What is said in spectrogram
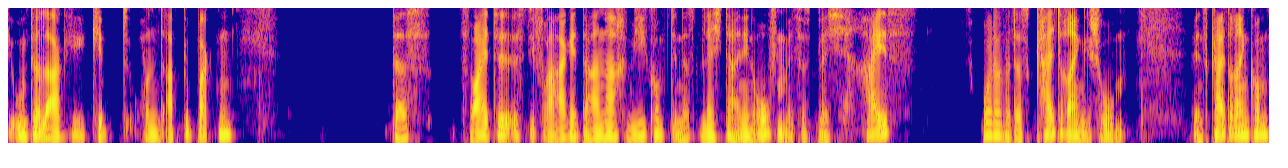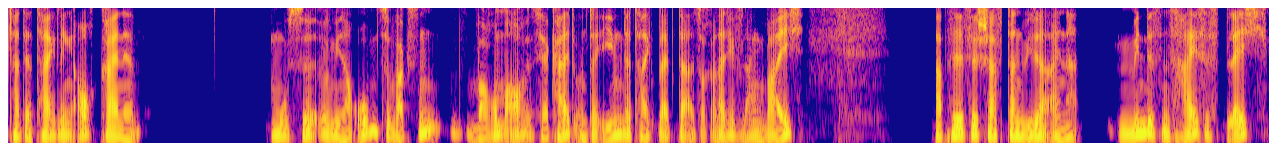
die Unterlage gekippt und abgebacken. Das zweite ist die Frage danach, wie kommt denn das Blech da in den Ofen? Ist das Blech heiß oder wird das kalt reingeschoben? Wenn es kalt reinkommt, hat der Teigling auch keine Muße irgendwie nach oben zu wachsen. Warum auch? Ist ja kalt unter ihm. Der Teig bleibt da also relativ lang weich. Abhilfe schafft dann wieder ein mindestens heißes Blech,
